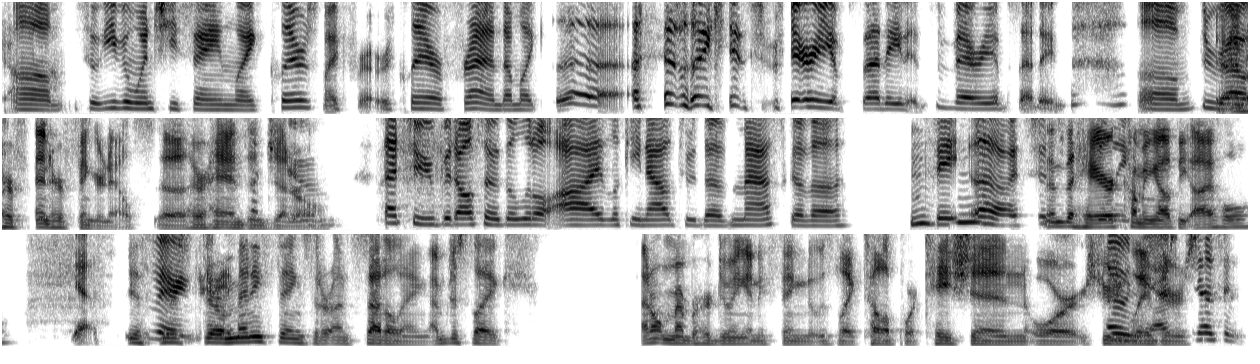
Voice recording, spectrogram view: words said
Yeah. Um, so even when she's saying like Claire's my friend Claire friend, I'm like, like it's very upsetting. It's very upsetting. Um, throughout yeah, and her and her fingernails, uh, her hands in general. That too, but also the little eye looking out through the mask of a mm-hmm. face. Oh, it's just and the hair really... coming out the eye hole. Yes. Yes. There's, there are many things that are unsettling. I'm just like, I don't remember her doing anything that was like teleportation or shooting oh, lasers. Yeah, she doesn't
